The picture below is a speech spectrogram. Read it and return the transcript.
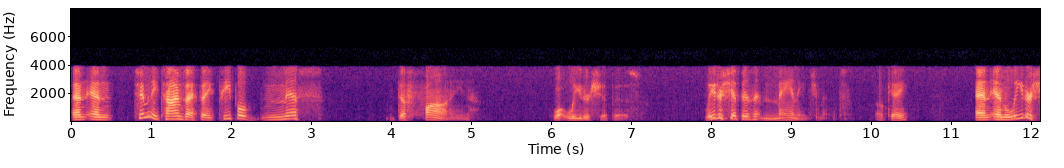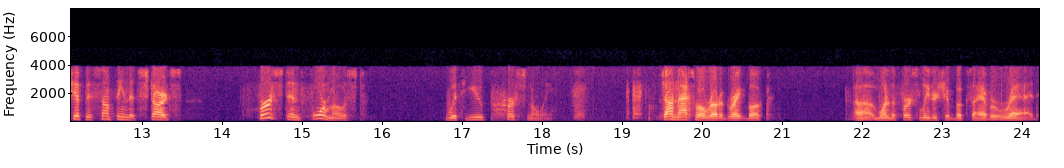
And and too many times I think people misdefine what leadership is. Leadership isn't management, okay? And and leadership is something that starts first and foremost with you personally. John Maxwell wrote a great book, uh, one of the first leadership books I ever read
